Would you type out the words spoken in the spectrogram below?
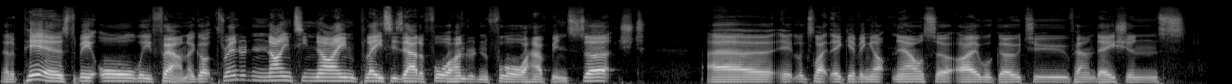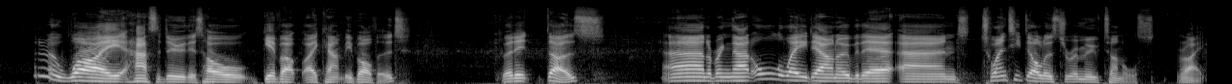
That appears to be all we found. I got 399 places out of 404 have been searched. Uh, it looks like they're giving up now, so I will go to foundations. I don't know why it has to do this whole give up, I can't be bothered. But it does. And I'll bring that all the way down over there and $20 to remove tunnels. Right.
